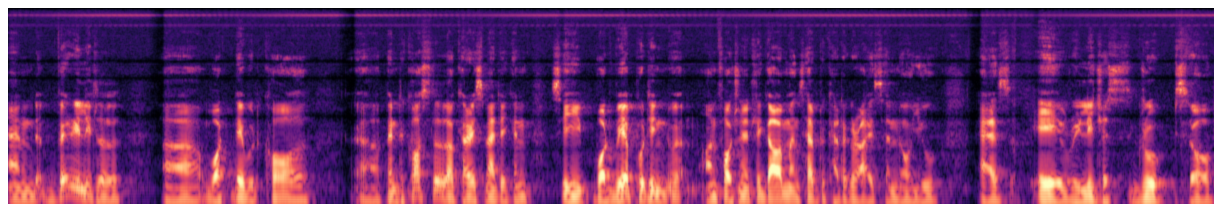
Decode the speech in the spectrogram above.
and very little uh, what they would call uh, Pentecostal or charismatic, and see what we are put in. Unfortunately, governments have to categorize and know you as a religious group. So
